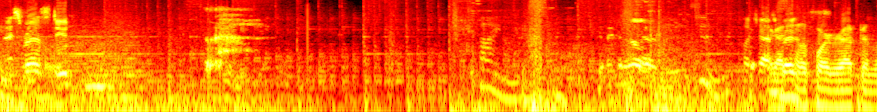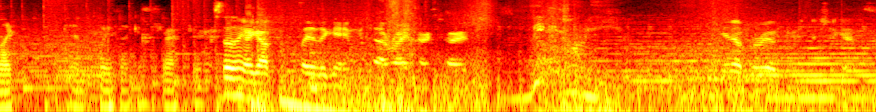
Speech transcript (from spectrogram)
Nice rest, dude. Finally, I got ass teleported up in like 10, 20 seconds after. I still think I got to play the game with that Reinhardt card. victory. You know, for real, give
